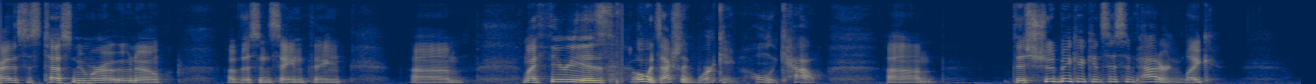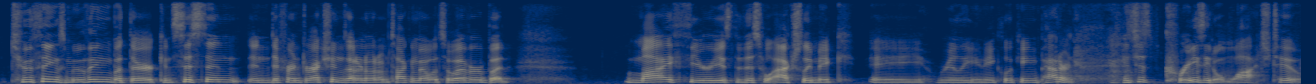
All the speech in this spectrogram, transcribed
All right, this is test numero uno of this insane thing. Um, my theory is, oh, it's actually working. Holy cow. Um, this should make a consistent pattern, like two things moving, but they're consistent in different directions. I don't know what I'm talking about whatsoever, but my theory is that this will actually make a really unique looking pattern. It's just crazy to watch too.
